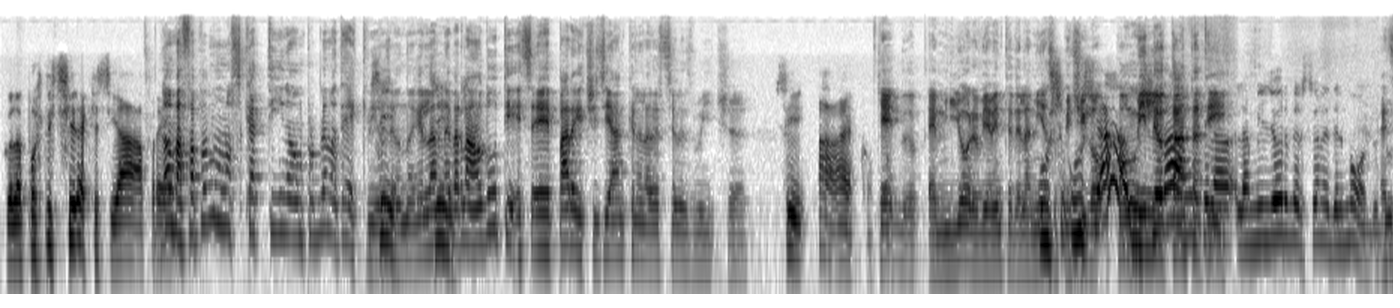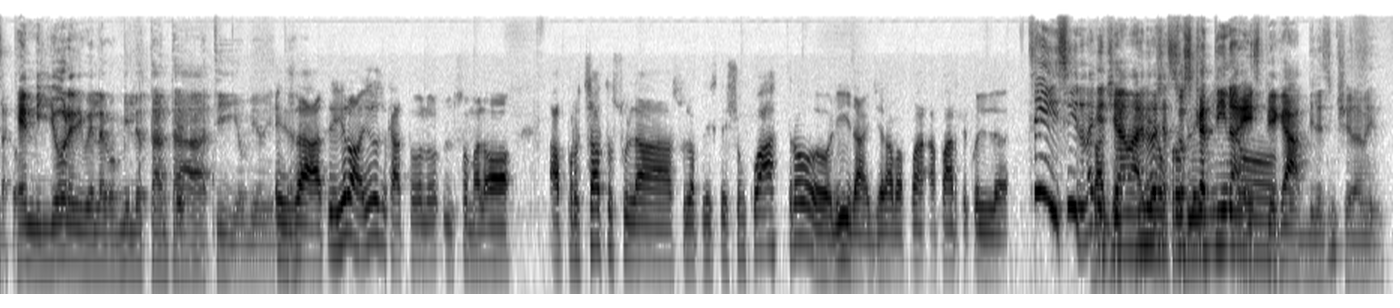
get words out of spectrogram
con la porticina che si apre. No, ma fa proprio uno scattino, un problema tecnico, sì, secondo me, che l'hanno sì. parlavano tutti e se pare che ci sia anche nella versione Switch. Sì, ah, ecco. Che è migliore ovviamente della mia Us- su PC con, ah, 1080 Ti. La, la migliore versione del mondo. Esatto, che è migliore di quella con 1080 Ti, ovviamente. Esatto, io, l'ho, io l'ho giocato, lo, insomma, l'ho approcciato sulla, sulla, PlayStation 4, lì dai, girava a parte quel... Sì, sì, non è che gira male, però c'è sto scattino è inspiegabile, sinceramente.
